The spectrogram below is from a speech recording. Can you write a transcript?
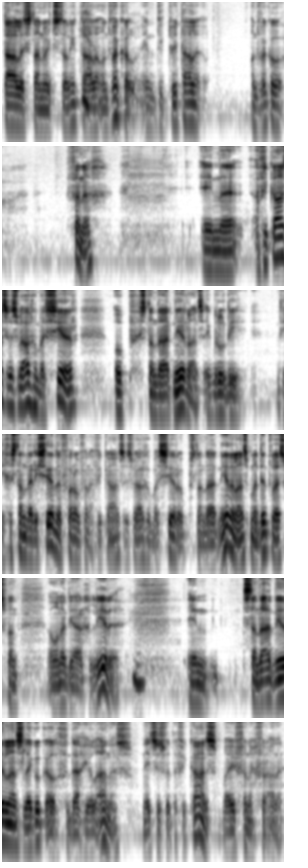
Tale staan nooit stil nie, tale ja. ontwikkel en die twee tale ontwikkel vinnig. En uh, Afrikaans is wel gebaseer op standaard Nederlands. Ek bedoel die die gestandaardiseerde vorm van Afrikaans is wel gebaseer op standaard Nederlands, maar dit was van 100 jaar gelede. Hmm. En standaard Nederlands lyk ook al vandag heel anders, net soos wat Afrikaans baie vinnig verander.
